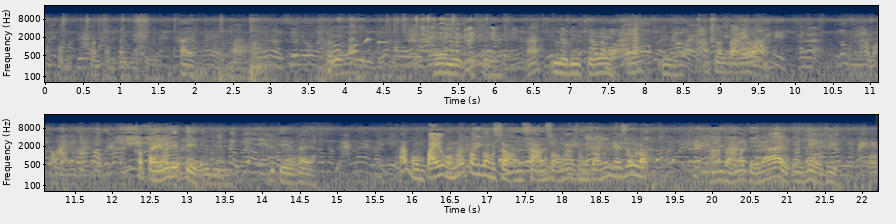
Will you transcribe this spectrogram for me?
ให้ผมชวนผมไปดีซีใครปลา น่าดีดีเอออยู่ดีเคฮะอยู่ดีเคใช่ไหมผมชวนไปเมื่อวานนนี้เขาบอกเขามาเลยเข้าไปไม่ได้ติอยู่ดีพี่ติใครอะถ้าผมไปผมก็ต้องต้องสองสามสองอะสองสองไม่มีใครสู้หรอกทางสองมาเตะได้เองพูดที่โอ้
